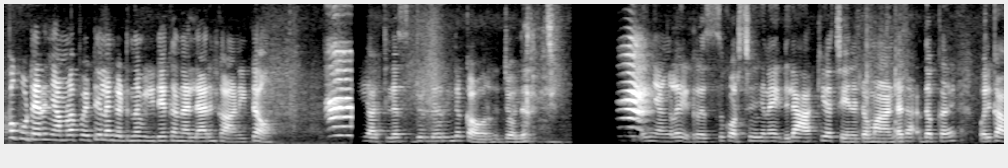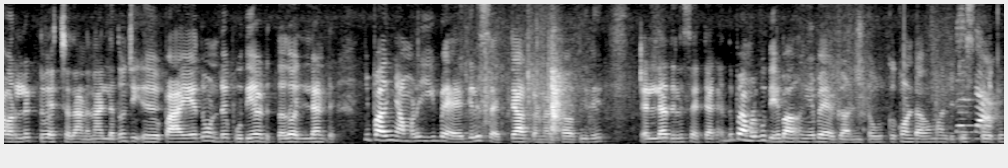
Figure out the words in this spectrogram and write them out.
അപ്പോൾ കൂട്ടുകാരൻ നമ്മളെ പെട്ടിയെല്ലാം കെട്ടുന്ന വീഡിയോ ഒക്കെ ഒന്ന് എല്ലാവരും കാണിട്ടോ ഈ അറ്റ്ലസ് ജ്വല്ലറിന്റെ കവർ ജ്വല്ലറി ഞങ്ങൾ ഡ്രസ്സ് കുറച്ച് ഇങ്ങനെ ഇതിലാക്കി വെച്ചേന് കേട്ടോ മാണ്ട ഇതൊക്കെ ഒരു കവറിൽ ഇട്ട് വെച്ചതാണ്. നല്ലതും പായതും ഉണ്ട് പുതിയ എടുത്തതും എല്ലാം ഉണ്ട്. ഇപ്പം അത് നമ്മൾ ഈ ബാഗിൽ സെറ്റാക്കണം കേട്ടോ അതിൽ എല്ലാം ഇതിൽ സെറ്റാക്കണം ഇതിപ്പോൾ നമ്മൾ പുതിയ വാങ്ങിയ ബാഗാണ് കേട്ടോ അവർക്ക് കൊണ്ടുപോകാൻ വേണ്ടിയിട്ട് സ്കൂൾക്ക്.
